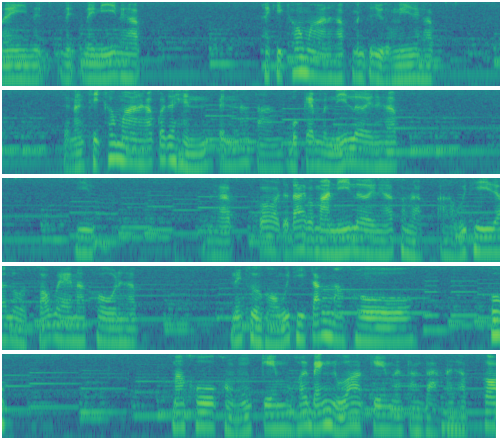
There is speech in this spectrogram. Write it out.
ในในในในนี้นะครับ ให้คลิกเข้ามานะครับ มันจะอยู่ตรงนี้นะครับ จากนั้นคลิกเข้ามานะครับก็จะเห็นเป็นหน้าต่างโปรแกรมแบบนี้เลยนะครับนี่นะครับก็จะได้ประมาณนี้เลยนะครับสำหรับวิธีดาวน์โหลดซอฟต์แวร์มาโครนะครับ ในส่วนของวิธีตั้งมาโครพวกมาโครของเกม Point Bank หรือว่าเกมต่างๆนะครับ ก็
